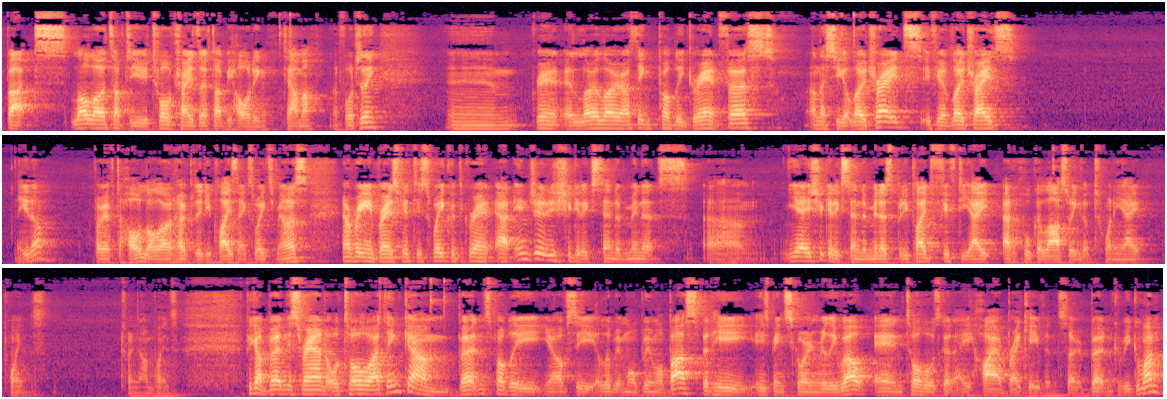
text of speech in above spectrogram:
But Lolo, it's up to you. 12 trades left, I'd be holding Tama, unfortunately. Um, Grant and Lolo, I think probably Grant first, unless you got low trades. If you have low trades, neither. Probably have to hold Lolo and hope that he plays next week, to be honest. I'm bringing Brandon Smith this week with Grant out injured. He should get extended minutes. Um, yeah, he should get extended minutes, but he played 58 at hooker last week and got 28 points, 29 points pick up Burton this round or Tohu. I think um, Burton's probably you know obviously a little bit more boom or bust, but he he's been scoring really well, and Tohu's got a higher break even, so Burton could be a good one.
